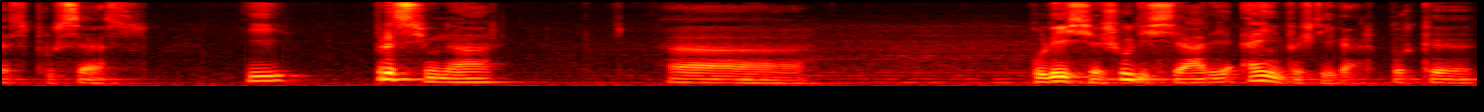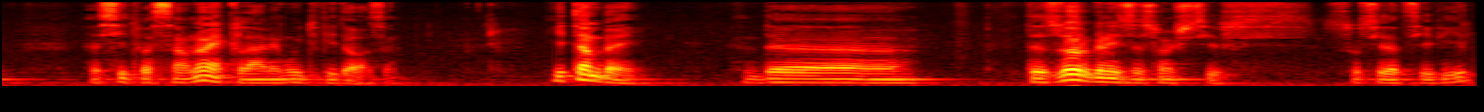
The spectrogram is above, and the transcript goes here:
esse processo e pressionar a polícia judiciária a investigar, porque a situação não é clara, é muito duvidosa. E também da, das organizações de sociedade civil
